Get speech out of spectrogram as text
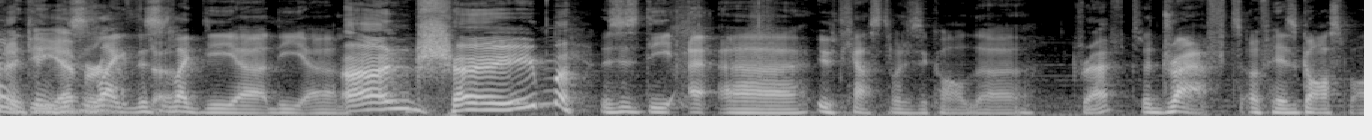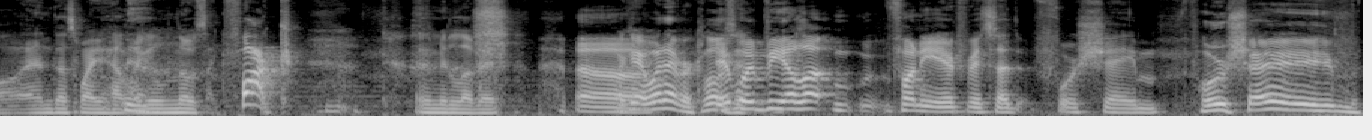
eternity think. This is like this is like the uh, the um, And shame! this is the uh, uh, utkast. What is it called? Uh, Draft? the draft of his gospel, and that's why you have like little notes like "fuck" in the middle of it. Uh, Okay, whatever. Close It it. would be a lot m- funnier if it said "for shame." For shame.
